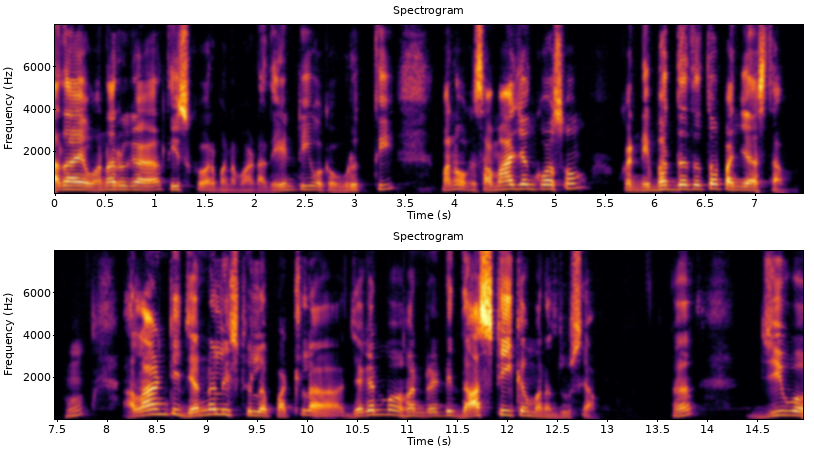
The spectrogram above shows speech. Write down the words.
ఆదాయ వనరుగా తీసుకోరమన్నమాట అదేంటి? ఒక వృత్తి. మనం ఒక సమాజం కోసం ఒక నిబద్ధతతో పనిచేస్తాం? అలాంటి జర్నలిస్టుల పట్ల జగన్మోహన్ రెడ్డి దాష్టీకం మనం చూసాం? జీవో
